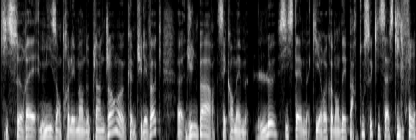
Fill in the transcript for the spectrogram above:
qui seraient mises entre les mains de plein de gens, comme tu l'évoques. D'une part, c'est quand même le système qui est recommandé par tous ceux qui savent ce qu'ils font.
